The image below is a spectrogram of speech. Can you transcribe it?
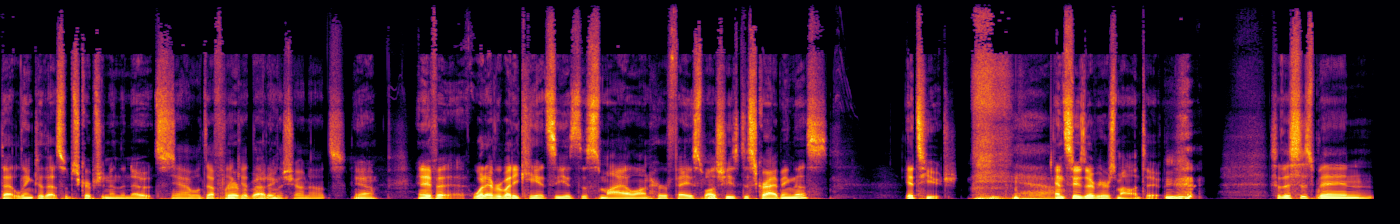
that link to that subscription in the notes. Yeah, we'll definitely get that in the show notes. Yeah. And if it, what everybody can't see is the smile on her face while she's describing this, it's huge. Yeah. And Sue's over here smiling too. mhm. so this has been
